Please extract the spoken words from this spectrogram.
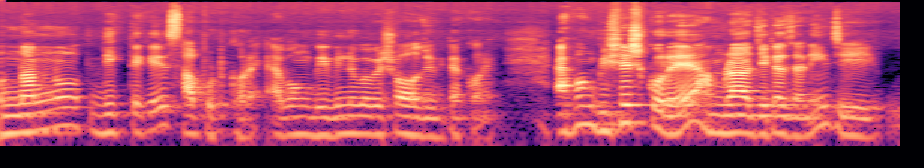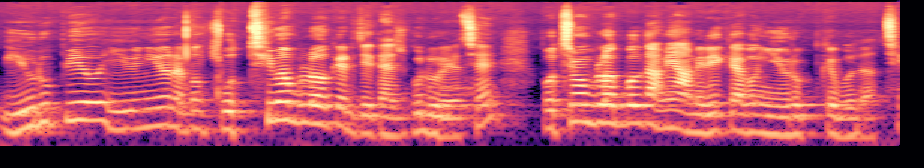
অন্যান্য দিক থেকে সাপোর্ট করে এবং বিভিন্নভাবে সহযোগিতা করে। এবং বিশেষ করে আমরা যেটা জানি যে ইউরোপীয় ইউনিয়ন এবং পশ্চিমা ব্লকের যে দেশগুলো রয়েছে, পশ্চিমা ব্লক বলতে আমি আমেরিকা এবং ইউরোপকে বোঝাচ্ছি।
